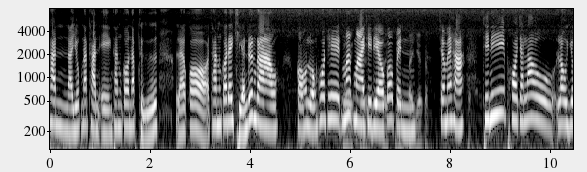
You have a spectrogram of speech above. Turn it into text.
ท่านนายกนัททันเองท่านก็นับถือ แล้วก็ท่านก็ได้เขียนเรื่องราวของหลวงพ่อเทศมากมายทีเดียวก็เป็น ใช่ไหมคะทีนี้พอจะเล่าเราโย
